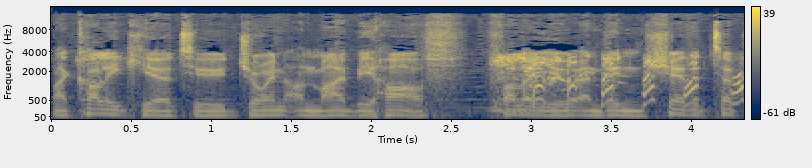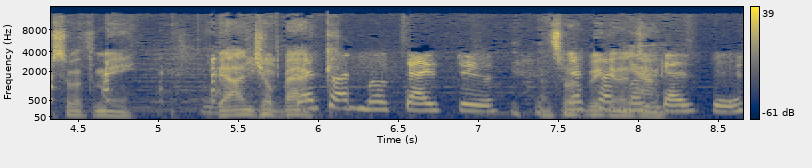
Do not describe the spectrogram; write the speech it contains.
my colleague here, to join on my behalf, follow you, and then share the tips with me behind your back. That's what most guys do. That's what we're what gonna most do. guys do.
